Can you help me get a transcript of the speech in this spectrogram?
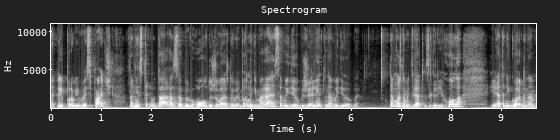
який провів весь матч, наніс три удара, забив гол дуже важливий. Бруно Гімараєса виділив би, Жея Лінтона виділив би. Та можна виділяти взагалі і Холла, і Ентоні Гордона.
